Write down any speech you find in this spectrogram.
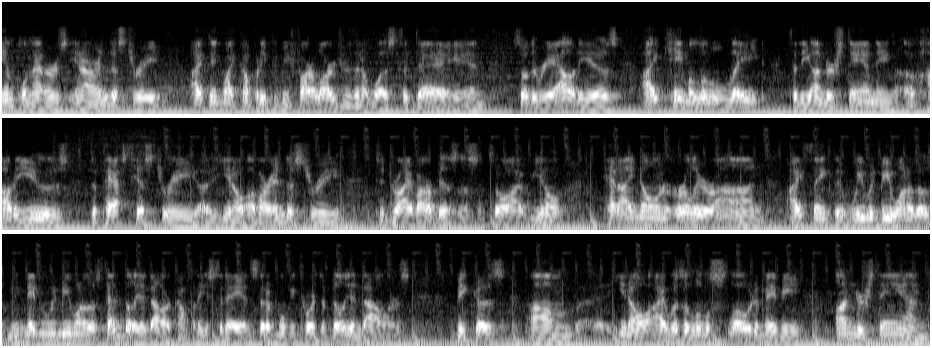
implementers in our industry, I think my company could be far larger than it was today. And so the reality is, I came a little late to the understanding of how to use the past history, uh, you know, of our industry to drive our business. And so, I, you know, had I known earlier on, I think that we would be one of those, maybe we'd be one of those $10 billion companies today instead of moving towards a billion dollars because, um, you know, I was a little slow to maybe understand,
